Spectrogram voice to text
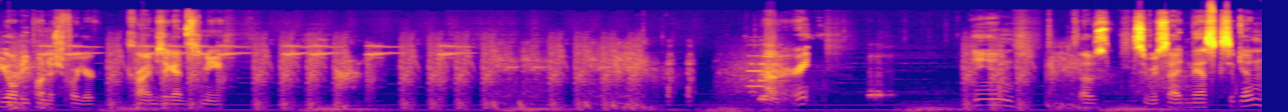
You'll be punished for your crimes against me. Alright. And those suicide masks again,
